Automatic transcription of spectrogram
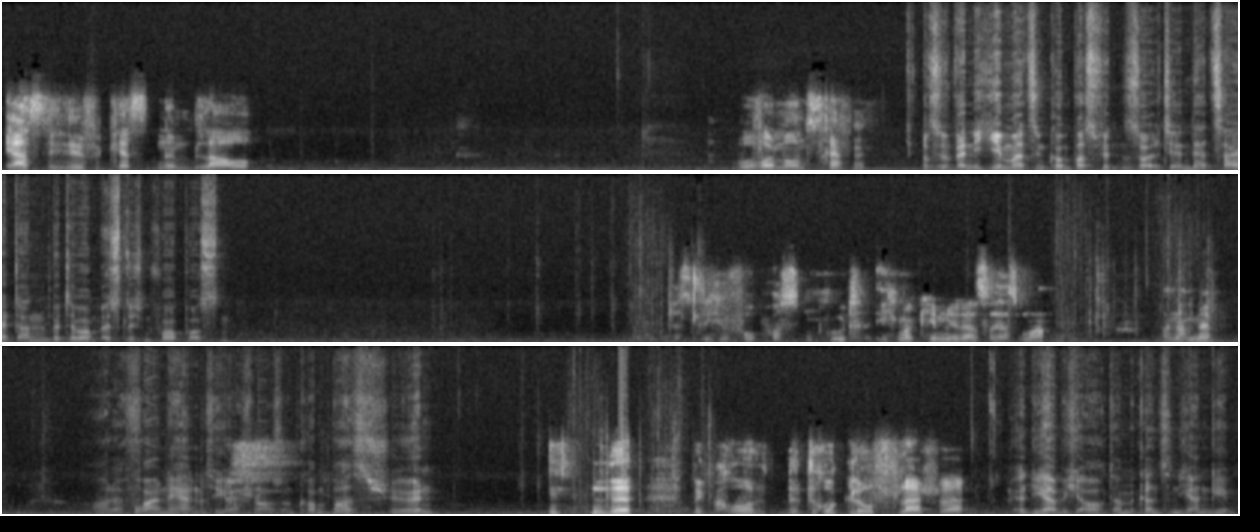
Erste Hilfekästen in Blau. Wo wollen wir uns treffen? Also wenn ich jemals einen Kompass finden sollte in der Zeit, dann bitte beim östlichen Vorposten. Östliche Vorposten. Gut, ich markiere mir das erstmal. An der Map. Oh, der Feine hat natürlich auch schon so einen Kompass. Schön. Eine, eine, gro- eine Druckluftflasche, Ja, die habe ich auch. Damit kannst du nicht angeben.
